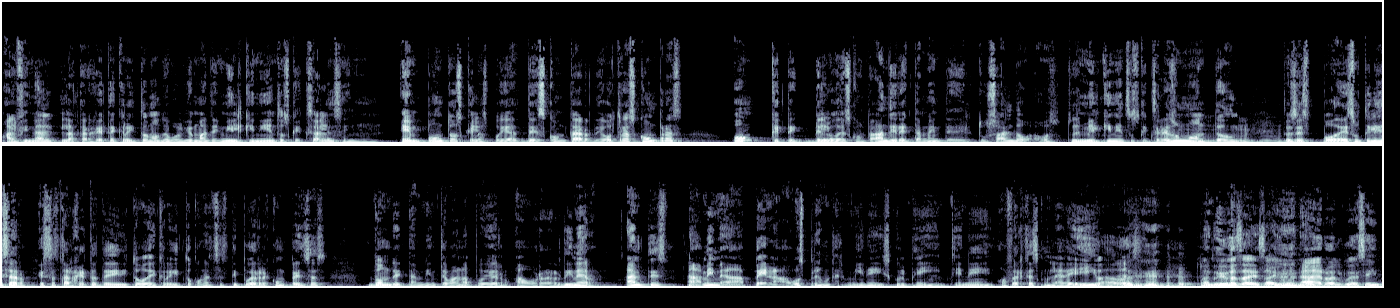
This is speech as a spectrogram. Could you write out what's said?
Al final, la tarjeta de crédito nos devolvió más de 1500 quexales en, en puntos que los podías descontar de otras compras o que te, lo descontaban directamente de tu saldo, vos. Entonces, 1500 que es un montón. Entonces, podés utilizar estas tarjetas de débito o de crédito con este tipo de recompensas donde también te van a poder ahorrar dinero. Antes, a mí me daba pena a vos preguntar, mire, disculpe, ¿y tiene ofertas con la BI, vos? Cuando ibas a desayunar o algo así.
